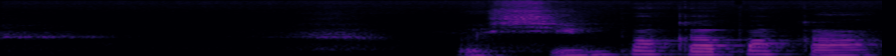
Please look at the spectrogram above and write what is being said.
Усім пока-пока.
